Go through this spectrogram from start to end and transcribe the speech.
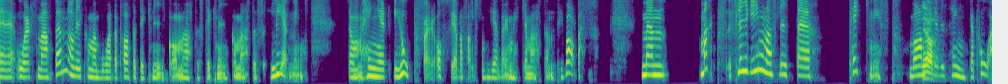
eh, årsmöten och vi kommer både prata teknik och mötesteknik och mötesledning. De hänger ihop för oss i alla fall som leder mycket möten till vardags. Men Max, flyg in oss lite tekniskt. Vad ja. ska vi tänka på?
